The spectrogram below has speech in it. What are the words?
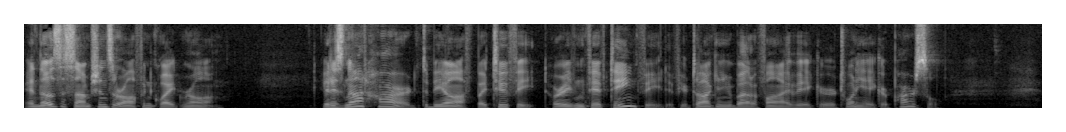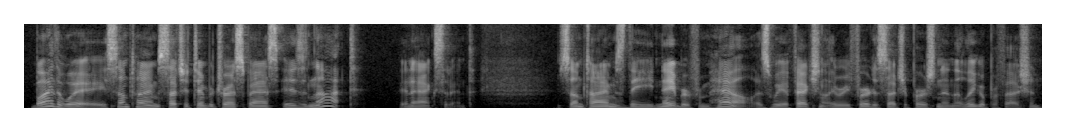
and those assumptions are often quite wrong. It is not hard to be off by two feet or even 15 feet if you're talking about a 5 acre or 20 acre parcel. By the way, sometimes such a timber trespass is not an accident. Sometimes the neighbor from hell, as we affectionately refer to such a person in the legal profession,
